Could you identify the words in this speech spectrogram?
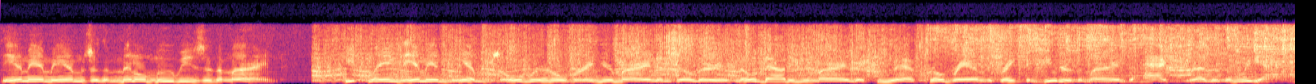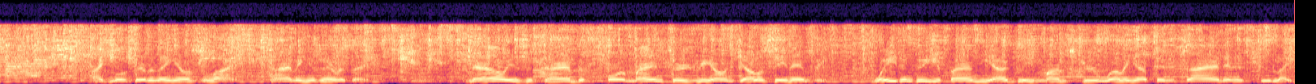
The MMMs are the mental movies of the mind. Keep playing the MMMs over and over in your mind until there is no doubt in your mind that you have programmed the great computer of the mind to act rather than react. Like most everything else in life, timing is everything. Now is the time to perform mind surgery on jealousy and envy. Wait until you find the ugly monster welling up inside and it's too late.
